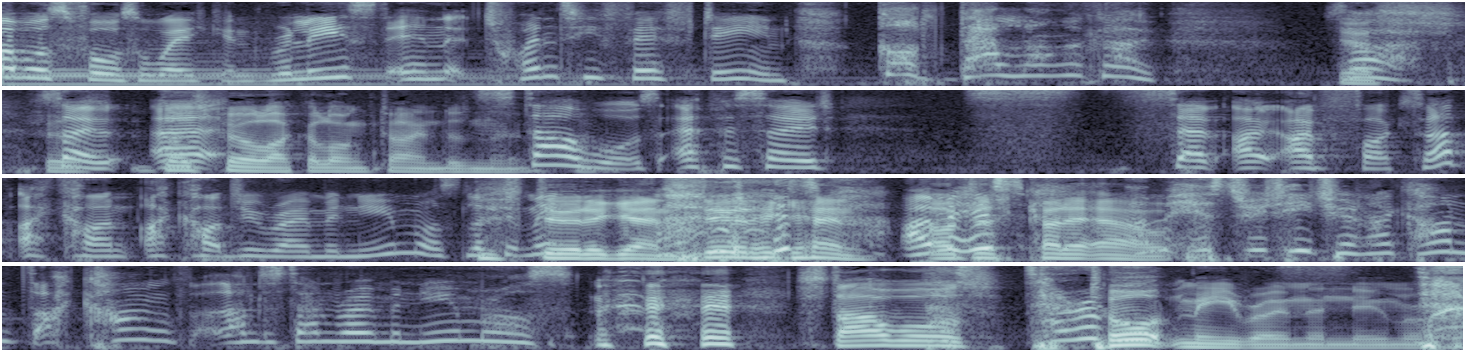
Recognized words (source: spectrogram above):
Star Wars Force Awakens, released in 2015. God, that long ago. Yes. so Feels- does uh, feel like a long time, doesn't it? Star Wars episode seven. I, I've fucked up. I can't. I can't do Roman numerals. Look Just at me. do it again. Do it again. I'll just cut it out. I'm a history teacher, and I can't. I can't understand Roman numerals. Star Wars taught me Roman numerals.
